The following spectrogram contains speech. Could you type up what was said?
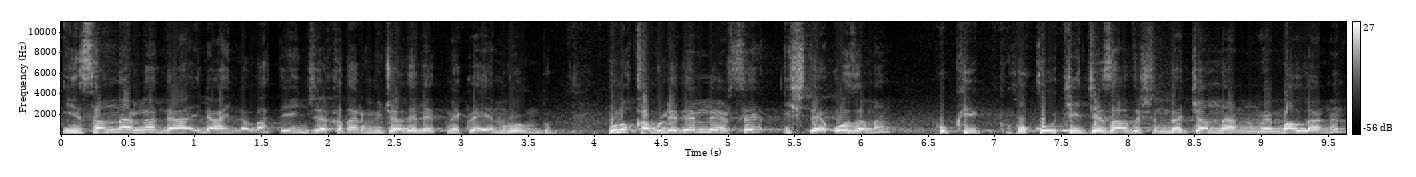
İnsanlarla la ilahe illallah deyinceye kadar mücadele etmekle emrolundum. Bunu kabul ederlerse işte o zaman hukuki ceza dışında canlarının ve mallarının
